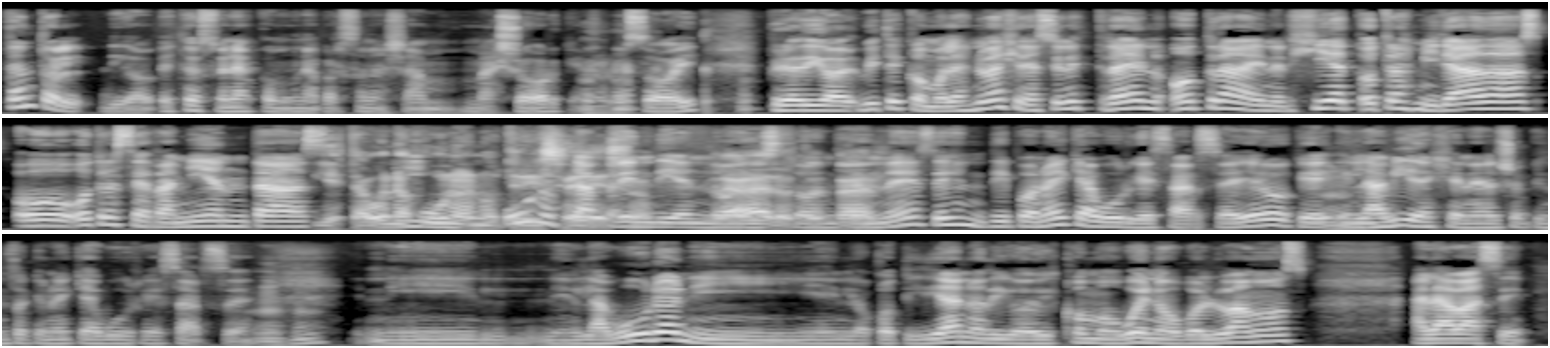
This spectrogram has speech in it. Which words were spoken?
Tanto, digo, esto suena como una persona ya mayor, que no lo soy, pero digo, ¿viste? Como las nuevas generaciones traen otra energía, otras miradas o otras herramientas. Y está bueno uno nutrirse Uno está de eso. aprendiendo Claro, esto. ¿entendés? Es tipo, no hay que aburguesarse. Hay algo que en la vida en general yo pienso que no hay que aburguesarse ni en el laburo ni en lo cotidiano. Digo, es como, bueno, volvamos a la base.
